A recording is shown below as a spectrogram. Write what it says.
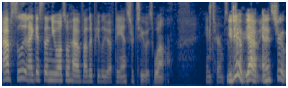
Absolutely and i guess then you also have other people you have to answer to as well in terms of you do yeah and it's true.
